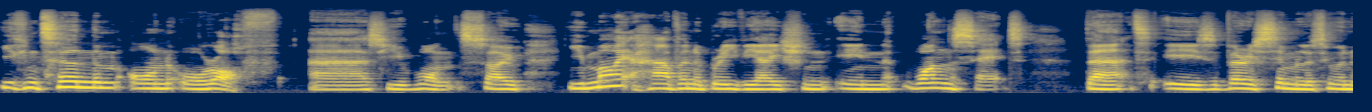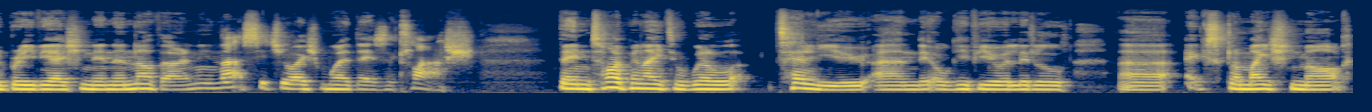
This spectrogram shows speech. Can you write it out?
you can turn them on or off as you want. So you might have an abbreviation in one set that is very similar to an abbreviation in another. And in that situation where there's a clash then Typinator will tell you and it'll give you a little uh, exclamation mark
